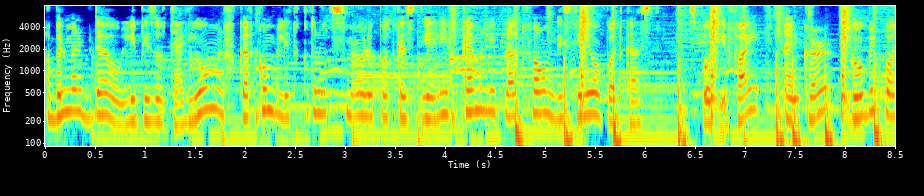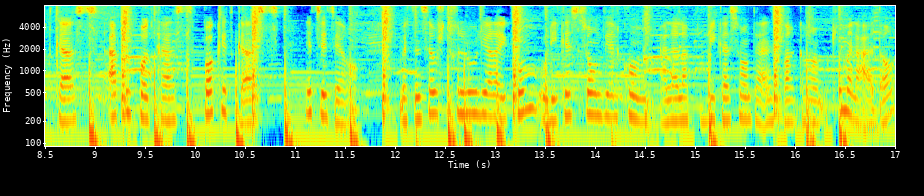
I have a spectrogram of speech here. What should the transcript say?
قبل ما نبداو l'épisode تاع اليوم نفكركم بلي تقدروا تسمعوا le podcast ديالي في كامل les plateformes destinées podcasts Spotify Anchor Google Podcasts Apple Podcasts Pocket Casts et cetera ما تنساوش تخلوا لي رايكم و les questions ديالكم على la publication تاع انستغرام كيما العادة.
